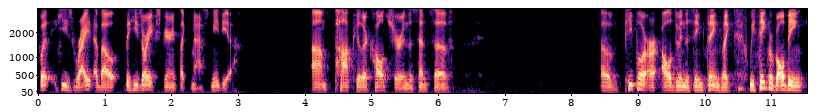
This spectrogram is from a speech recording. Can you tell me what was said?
but he's right about, but he's already experienced like mass media, um, popular culture in the sense of of people are all doing the same things. Like we think we're all being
